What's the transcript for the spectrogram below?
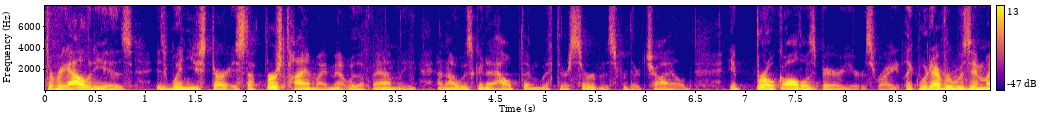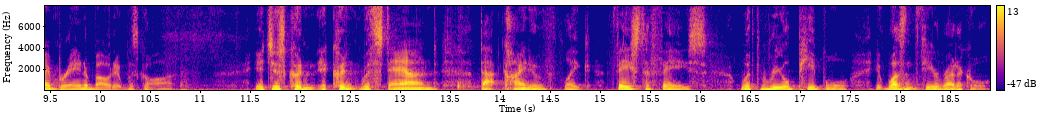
The reality is, is when you start, it's the first time I met with a family and I was going to help them with their service for their child. It broke all those barriers, right? Like whatever was in my brain about it was gone. It just couldn't, it couldn't withstand that kind of like face to face with real people. It wasn't theoretical,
